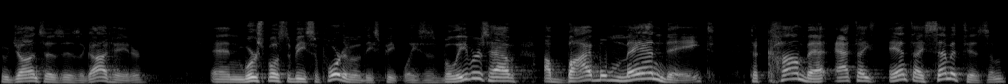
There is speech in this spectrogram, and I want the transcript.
who John says is a God hater, and we're supposed to be supportive of these people. He says believers have a Bible mandate to combat anti Semitism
